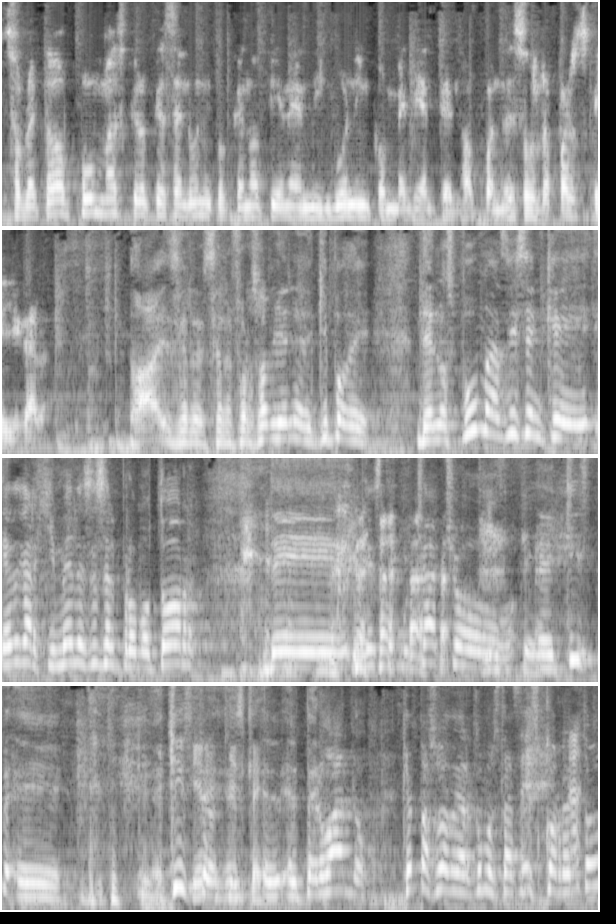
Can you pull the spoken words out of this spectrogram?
sobre todo Pumas creo que es el único que no tiene ningún inconveniente, ¿no? Con esos refuerzos que llegaron. Ay, se, re- se reforzó bien el equipo de, de los Pumas. Dicen que Edgar Jiménez es el promotor de este muchacho eh, Quispe, eh, Quispe, Quispe. El, el peruano. ¿Qué pasó, Edgar? ¿Cómo estás? ¿Es correcto?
